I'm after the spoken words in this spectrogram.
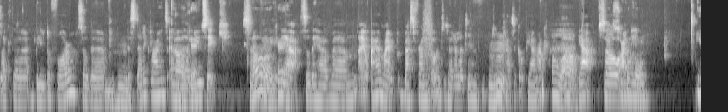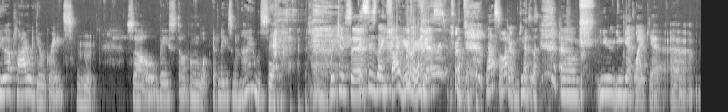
like the build of form, so the aesthetic lines and Oh, the okay. music. So Oh, they, okay. yeah, so they have. Um, I, I had my best friend go into Södra Latin doing classical piano. Oh wow! Yeah, so I mean, cool. you apply with your grades. Mhm. So based on, on what at least when I was, Yeah. which is uh, this is like five years ago. yes, last autumn, Jesus. Um, you you get like a, um,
